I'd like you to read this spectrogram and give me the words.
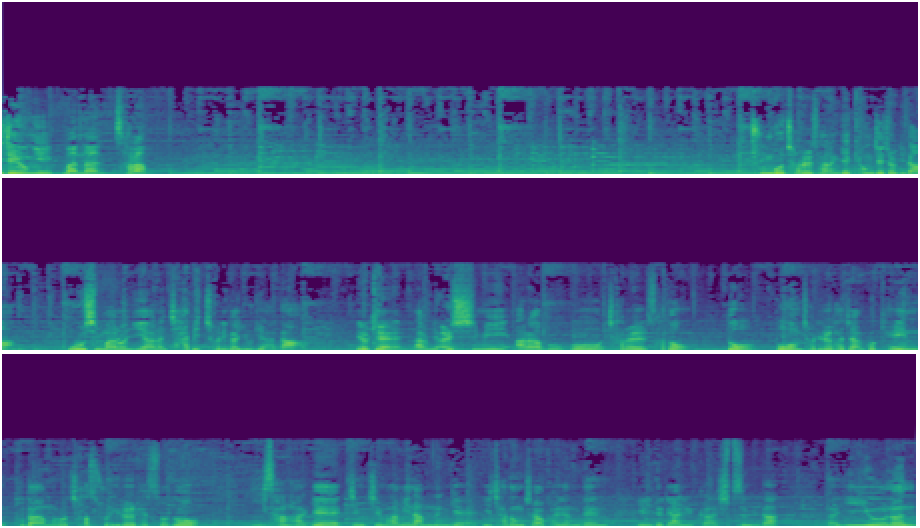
이재용이 만난 사람. 중고차를 사는 게 경제적이다. 50만 원 이하는 자비 처리가 유리하다. 이렇게 나름 열심히 알아보고 차를 사도 또 보험 처리를 하지 않고 개인 부담으로 차 수리를 했어도 이상하게 찜찜함이 남는 게 이 자동차와 관련된 일들이 아닐까 싶습니다. 아, 이유는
